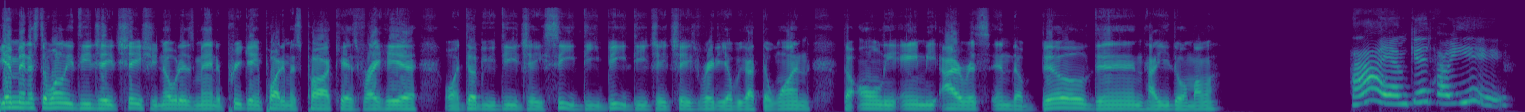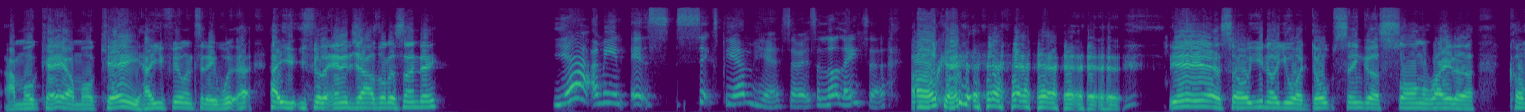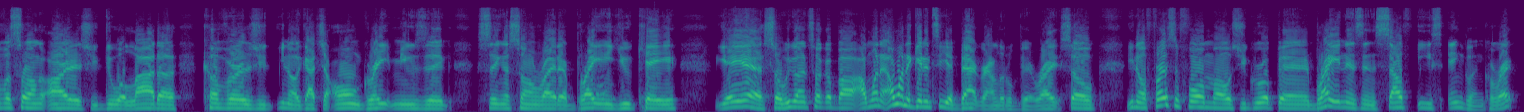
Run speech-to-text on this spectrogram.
Yeah, man, it's the one only DJ Chase. You know it is, man. The pregame party mix podcast right here on WDJC DB DJ Chase Radio. We got the one, the only Aimee Iris in the building. How you doing, mama? Hi, I'm good. How are you? I'm okay. I'm okay. How you feeling today? What, how you, you feeling energized on a Sunday? Yeah, I mean, it's 6 p.m. here, so it's a lot later. Oh, okay. Yeah, yeah. So, you know, you're a dope singer, songwriter, cover song artist. You do a lot of covers. You, you know, got your own great music, singer, songwriter, Brighton, UK. Yeah, yeah. So we're gonna talk about. I want to. I want to get into your background a little bit, right? So, you know, first and foremost, you grew up in Brighton, is in Southeast England, correct?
